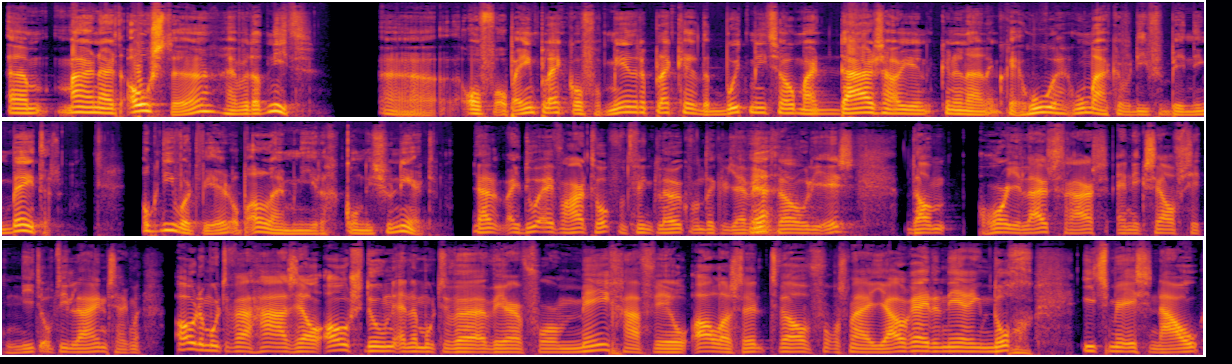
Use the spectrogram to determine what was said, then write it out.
Ehm, maar naar het oosten hebben we dat niet. Uh, of op één plek of op meerdere plekken, dat boeit me niet zo. Maar daar zou je kunnen nadenken, oké, hoe, hoe maken we die verbinding beter? Ook die wordt weer op allerlei manieren geconditioneerd. Ja, maar ik doe even hardop, want vind ik leuk, want ik, jij weet wel hoe die is. Dan hoor je luisteraars, en ik zelf zit niet op die lijn, zeg maar, oh, dan moeten we HSL Oost doen en dan moeten we weer voor mega veel alles. Hè? Terwijl volgens mij jouw redenering nog iets meer is, nou,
